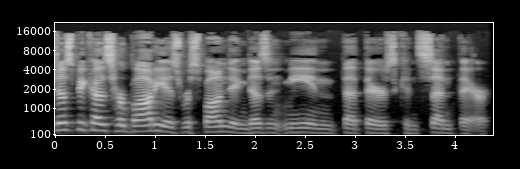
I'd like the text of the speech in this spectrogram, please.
just because her body is responding doesn't mean that there's consent there.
